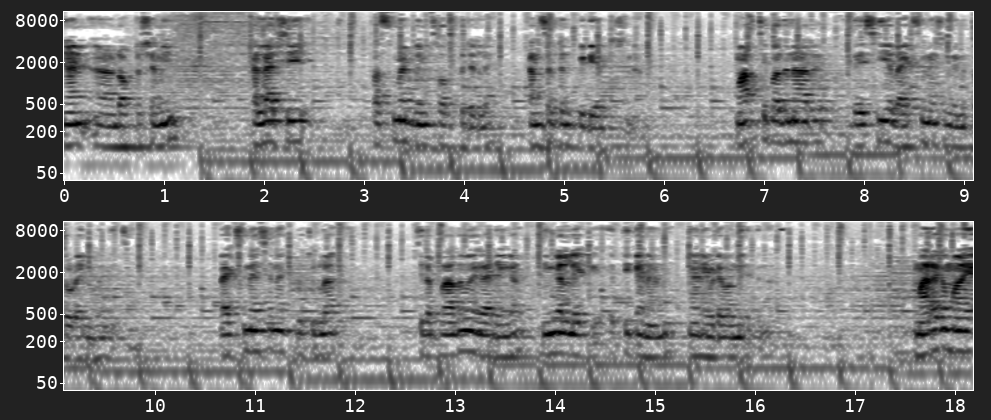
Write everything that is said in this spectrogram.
ഞാൻ doctor Shameem Kallachi first med VIMS ഹോസ്പിറ്റലിലെ കൺസൾട്ടന്റ് പീഡിയാട്രിഷ്യനാണ്. മാർച്ച് പതിനാറ് ദേശീയ വാക്സിനേഷൻ ദിനത്തോടനുബന്ധിച്ച് വാക്സിനേഷനെ കുറിച്ചുള്ള ചില പ്രാഥമിക കാര്യങ്ങൾ നിങ്ങളിലേക്ക് എത്തിക്കാനാണ് ഞാൻ ഇവിടെ വന്നിരിക്കുന്നത്. മാരകമായ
